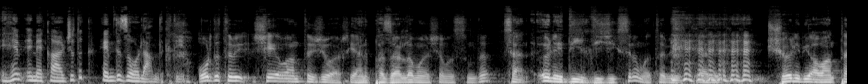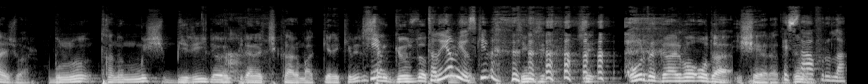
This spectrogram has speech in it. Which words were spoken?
hem emek harcadık hem de zorlandık diyeyim. Orada tabii şey avantajı var yani pazarlama aşamasında sen öyle değil diyeceksin ama tabii yani şöyle bir avantaj var. Bunu tanınmış biriyle ön plana çıkarmak gerekebilir. Kim? Sen gözde Tanıyor muyuz kim? işte, orada galiba o da işe yaradı Estağfurullah.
